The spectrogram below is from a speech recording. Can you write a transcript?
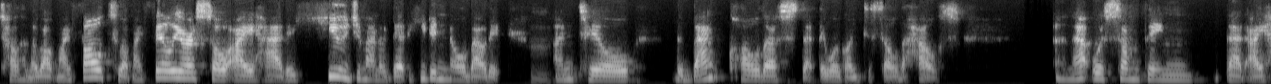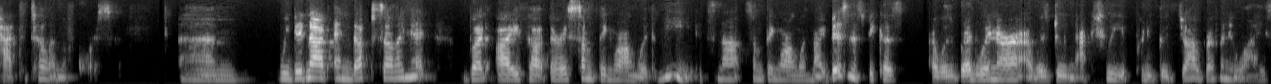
tell him about my faults, about my failures. So I had a huge amount of debt. He didn't know about it hmm. until the bank called us that they were going to sell the house. And that was something that I had to tell him, of course. Um, we did not end up selling it, but I thought there is something wrong with me. It's not something wrong with my business because I was breadwinner. I was doing actually a pretty good job revenue wise.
